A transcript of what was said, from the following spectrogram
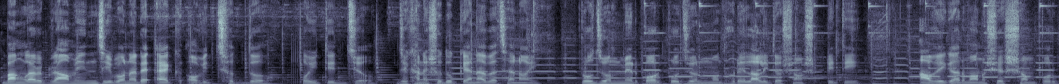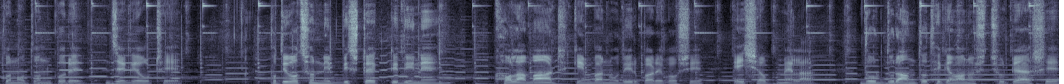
বাংলার গ্রামীণ জীবনের এক অবিচ্ছেদ্য ঐতিহ্য, যেখানে শুধু কেনা বেচা নয়, প্রজন্মের পর প্রজন্ম ধরে লালিত সংস্কৃতি, আবেগার মানুষের সম্পর্ক নতুন করে জেগে ওঠে। প্রতি বছর নির্দিষ্ট একটি দিনে খোলা মাঠ কিংবা নদীর পাড়ে বসে এইসব মেলা। দূর দূরান্ত থেকে মানুষ ছুটে আসে,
